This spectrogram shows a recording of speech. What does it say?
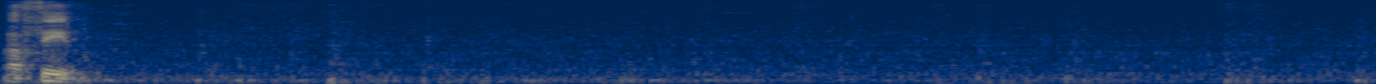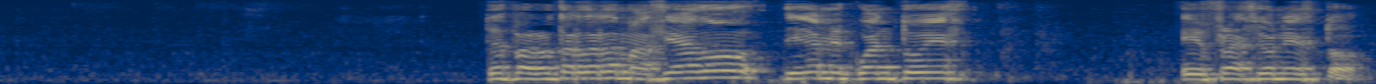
así. Entonces, para no tardar demasiado, dígame cuánto es en fracción esto.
